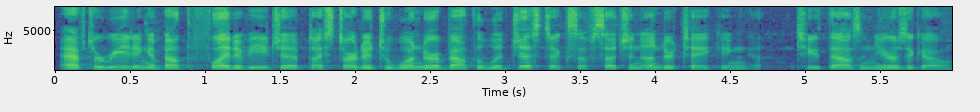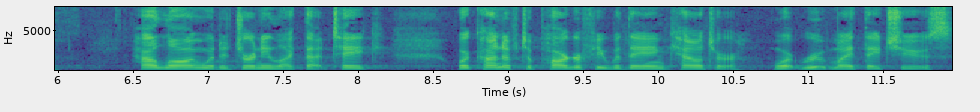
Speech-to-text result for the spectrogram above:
After reading about the flight of Egypt, I started to wonder about the logistics of such an undertaking 2,000 years ago. How long would a journey like that take? What kind of topography would they encounter? What route might they choose?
